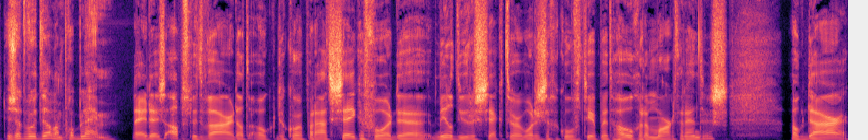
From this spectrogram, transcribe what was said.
Dus dat wordt wel een probleem. Nee, dat is absoluut waar dat ook de corporaties, zeker voor de middeldure sector, worden ze geconfronteerd met hogere marktrentes. Ook daar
